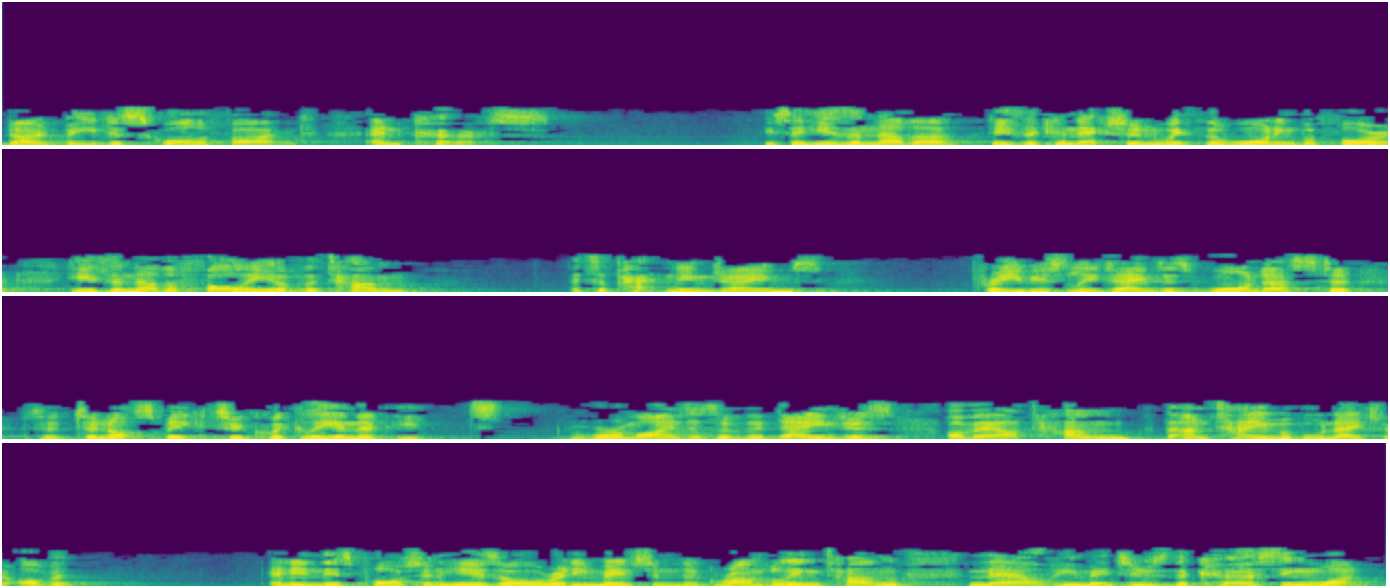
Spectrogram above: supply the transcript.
don't be disqualified and curse. You see, here's another, here's the connection with the warning before it. Here's another folly of the tongue. It's a pattern in James. Previously, James has warned us to, to, to not speak too quickly and that he reminds us of the dangers of our tongue, the untamable nature of it. And in this portion, he has already mentioned the grumbling tongue. Now he mentions the cursing one.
